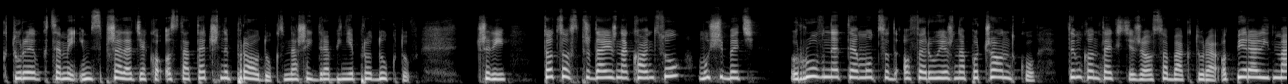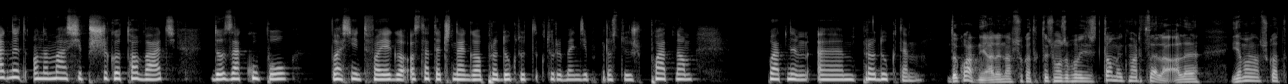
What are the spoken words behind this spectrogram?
który chcemy im sprzedać jako ostateczny produkt w naszej drabinie produktów. Czyli to, co sprzedajesz na końcu, musi być równe temu, co oferujesz na początku. W tym kontekście, że osoba, która odbiera lead magnet, ona ma się przygotować do zakupu właśnie Twojego ostatecznego produktu, który będzie po prostu już płatną, płatnym em, produktem. Dokładnie, ale na przykład ktoś może powiedzieć Tomek Marcela, ale ja mam na przykład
